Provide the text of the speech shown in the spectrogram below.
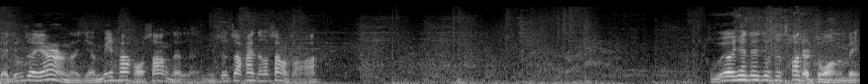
也就这样了，也没啥好上的了。你说这还能上啥？主要现在就是差点装备，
